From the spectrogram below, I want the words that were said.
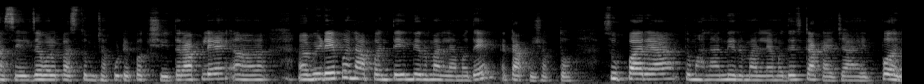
असेल जवळपास तुमच्या कुठे पक्षी तर आपले विडे पण आपण ते निर्माल्यामध्ये टाकू शकतो. सुपाऱ्या तुम्हाला निर्माल्यामध्येच टाकायच्या आहेत. पण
